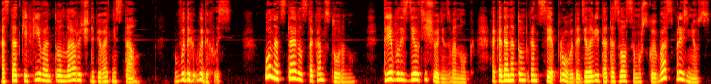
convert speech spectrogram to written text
Остатки пива Антон Лаврыч допивать не стал. Выдох выдохлось. Он отставил стакан в сторону. Требовалось сделать еще один звонок, а когда на том конце провода деловито отозвался мужской бас, произнес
